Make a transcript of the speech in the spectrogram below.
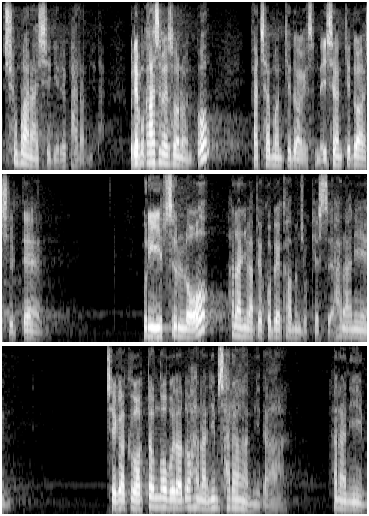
충만하시기를 바랍니다. 우리 한번 가슴에 손 얹고 같이 한번 기도하겠습니다. 이 시간 기도하실 때 우리 입술로 하나님 앞에 고백하면 좋겠어요. 하나님, 제가 그 어떤 것보다도 하나님 사랑합니다. 하나님,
